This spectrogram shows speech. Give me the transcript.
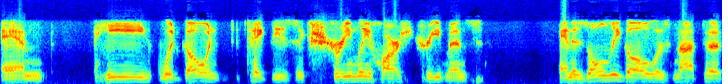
And he would go and take these extremely harsh treatments, and his only goal was not to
